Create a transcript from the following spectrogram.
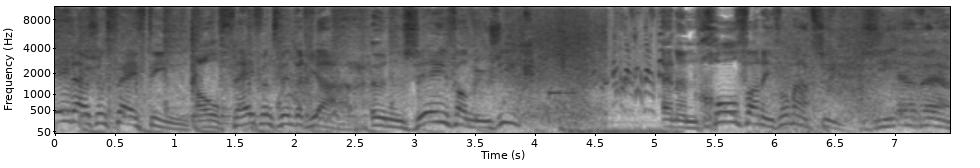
2015. Al 25 jaar. Een zee van muziek. En een golf van informatie. ZFM.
